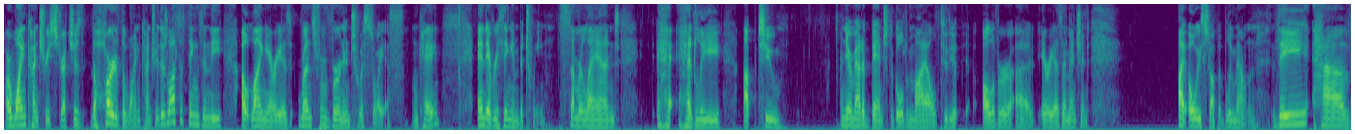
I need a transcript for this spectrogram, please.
our wine country stretches the heart of the wine country. There's lots of things in the outlying areas, runs from Vernon to Osoyoos, okay? And everything in between. Summerland, he- Hedley, up to Naramata Bench, the Golden Mile, through the Oliver uh, area, as I mentioned. I always stop at Blue Mountain. They have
